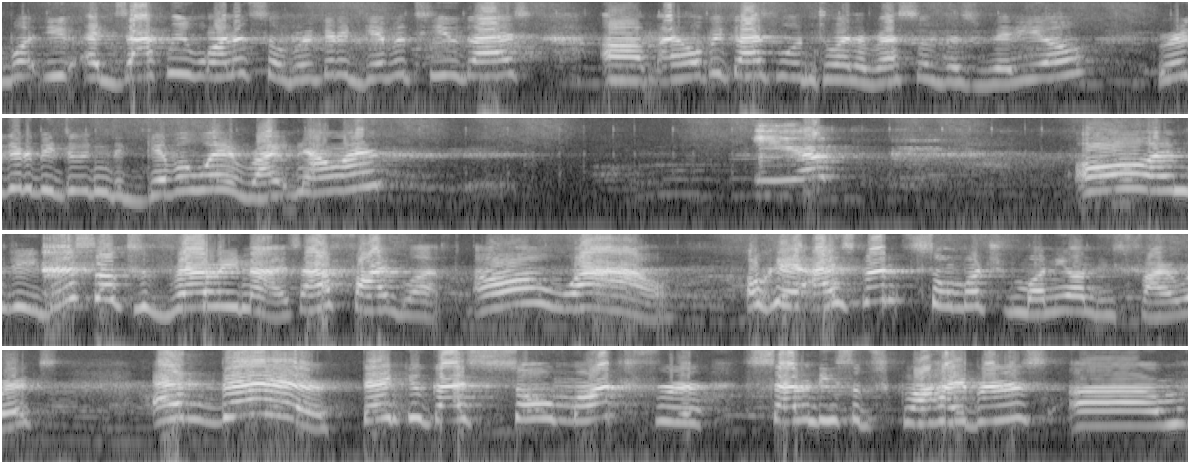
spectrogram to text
what you exactly wanted, so we're gonna give it to you guys. Um, I hope you guys will enjoy the rest of this video. We're gonna be doing the giveaway right now, Len. Yep. OMG, this looks very nice. I have five left. Oh wow. Okay, I spent so much money on these fireworks. And there, thank you guys so much for 70 subscribers. Um,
